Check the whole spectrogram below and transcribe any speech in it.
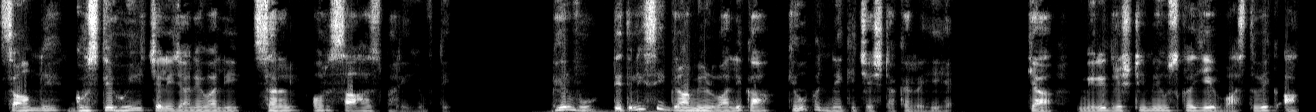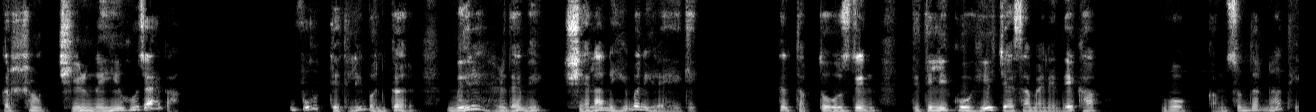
सामने घुसती हुई चली जाने वाली सरल और साहस भरी युवती। फिर वो तितली सी ग्रामीण बालिका क्यों बनने की चेष्टा कर रही है? क्या मेरी दृष्टि में उसका ये वास्तविक आकर्षण छीण नहीं हो जाएगा? वो तितली बनकर मेरे हृदय में शैला नहीं बनी रहेगी। तब तो उस दिन तितली को ही जैसा मैंने देखा, वो कम सुंदर ना थी।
